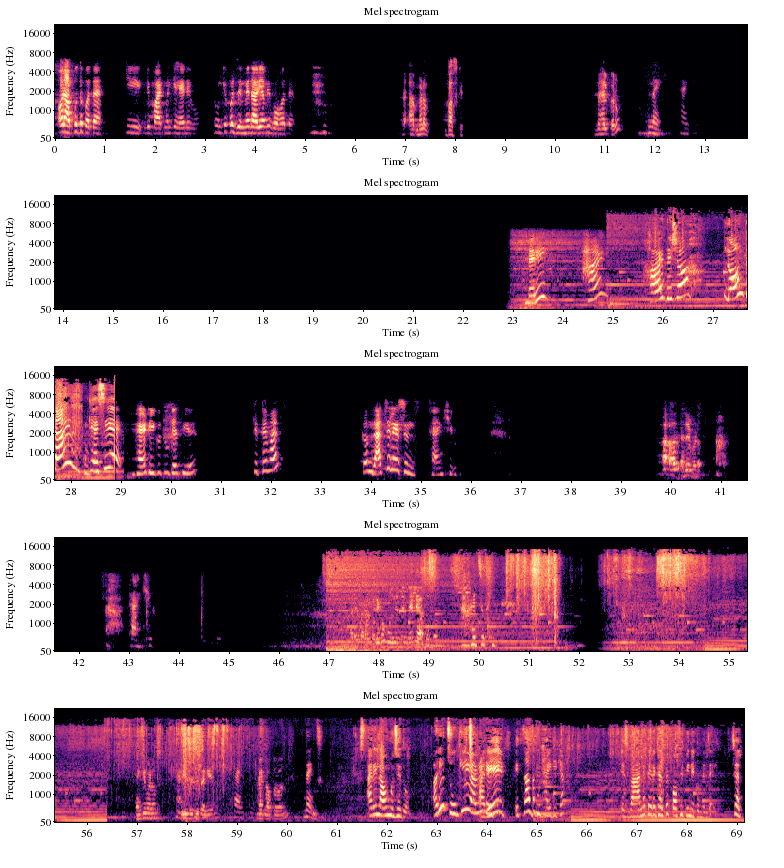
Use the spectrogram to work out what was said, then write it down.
और आपको तो पता है कि डिपार्टमेंट के हेड है वो। तो उनके ऊपर जिम्मेदारियाँ भी बहुत है। मैडम बास्केट मैं हेल्प करूँ? नहीं थैंक यू मेरी हाय हाय दिशा लॉन्ग टाइम कैसी है? मैं ठीक हूँ तू कैसी है? कितने मंथ कंग्रेचुलेशन थैंक यू अरे मैडम। थैंक यू अरे मैडम मेरे को बोल देते मैं ले आता sir it's okay thank you madam please visit again thank you मैं ड्रॉप करवा दूँ? नहीं अरे लाओ मुझे दो। अरे चौकी अरे इतना बद उठाएगी क्या? इस बहाने तेरे घर पे कॉफ़ी पीने को मिल जाएगी। चल।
